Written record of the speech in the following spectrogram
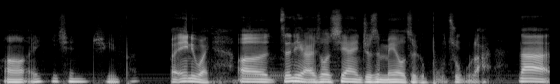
呃，诶，一千七百，呃，anyway，呃，整体来说现在就是没有这个补助啦。那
